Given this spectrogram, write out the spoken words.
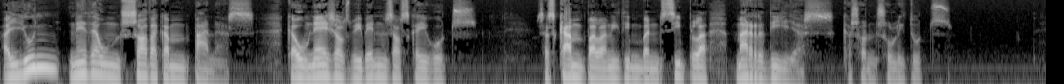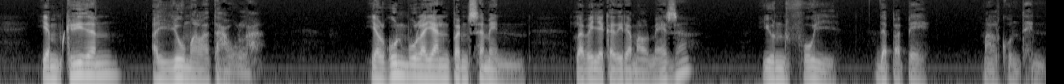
Al lluny neda un so de campanes que uneix els vivents als caiguts. S'escampa la nit invencible mar d'illes, que són solituds. I em criden el llum a la taula. I algun voleiant pensament, la vella cadira malmesa i un full de paper malcontent.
